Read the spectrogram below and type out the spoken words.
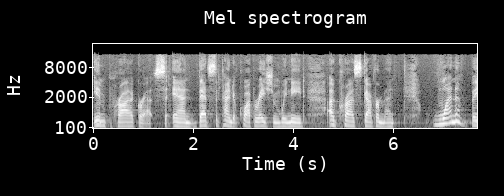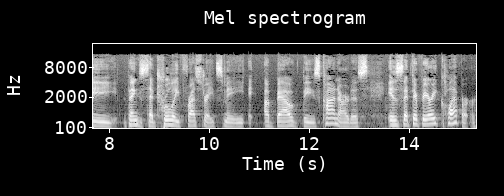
in progress. And that's the kind of cooperation we need across government. One of the things that truly frustrates me about these con artists is that they're very clever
